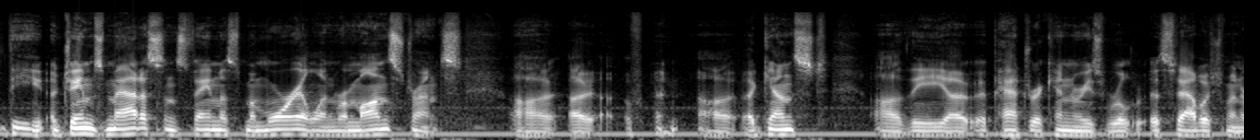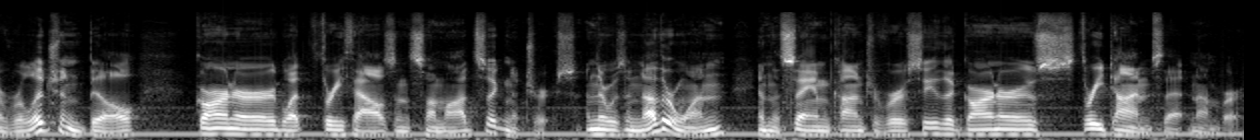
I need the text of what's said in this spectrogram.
the uh, James Madison's famous memorial and remonstrance uh, uh, against the Patrick Henry's re- Establishment of Religion bill garnered what 3,000 some odd signatures, and there was another one in the same controversy that garners three times that number.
